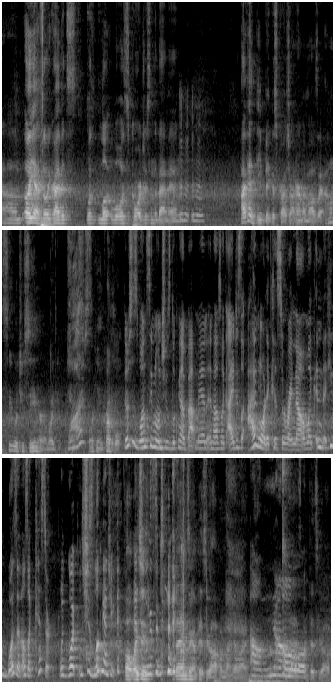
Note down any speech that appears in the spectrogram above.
Um, oh yeah, Zoe Kravitz was lo- was gorgeous in the Batman. Mm-hmm, I've had the biggest crush on her. My mom was like, "I don't see what you see in her." I'm like, "She's What? fucking incredible." There's this one scene when she was looking at Batman, and I was like, I just, I want to kiss her right now. I'm like, and he wasn't. I was like, kiss her. Like, what? She's looking at you. Oh, wait she till looks at the end's gonna piss you off. I'm not gonna lie. Oh no, That's gonna piss you off.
